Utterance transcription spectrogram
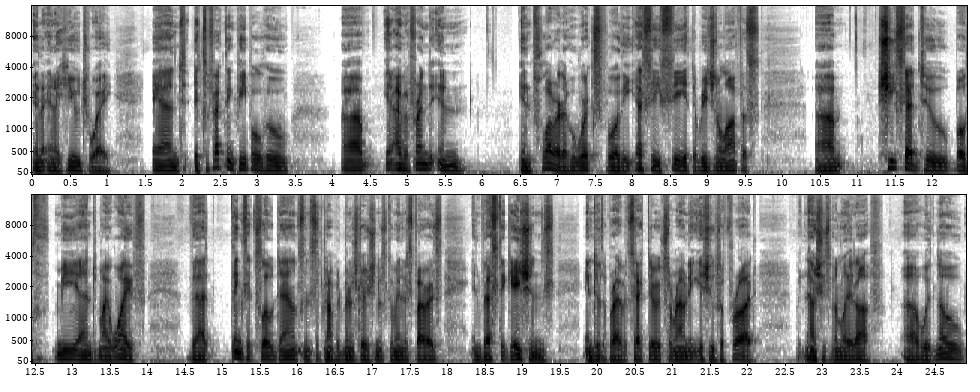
in in a huge way, and it's affecting people who. Know, I have a friend in in Florida who works for the SEC at the regional office. Um, she said to both me and my wife that things had slowed down since the Trump administration has come in as far as investigations into the private sector surrounding issues of fraud. But now she's been laid off uh, with no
